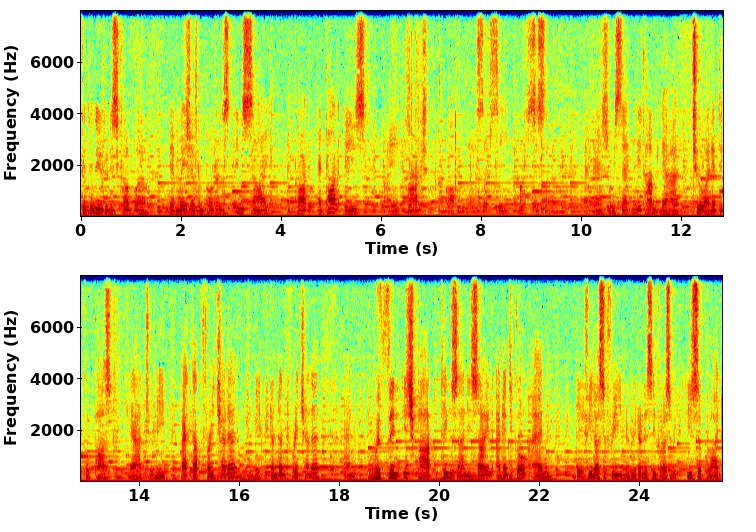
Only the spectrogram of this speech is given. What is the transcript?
continue to discover the major components inside a part a part is a part of the subsea MUX system as we said many times there are two identical parts they are to be backed up for each other to be redundant for each other. And within each part things are designed identical and the philosophy the redundancy philosophy is applied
